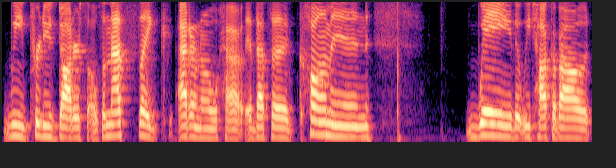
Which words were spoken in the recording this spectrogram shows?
We produce daughter cells, and that's like, I don't know how, that's a common way that we talk about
